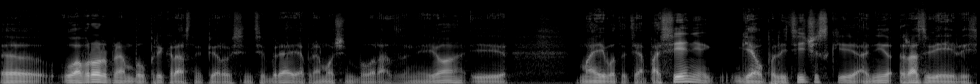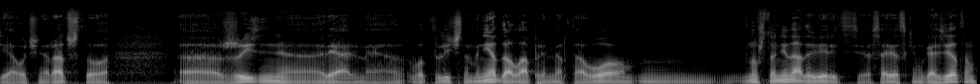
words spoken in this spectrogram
Э, у Авроры прям был прекрасный 1 сентября, я прям очень был рад за нее, и мои вот эти опасения геополитические, они развеялись. Я очень рад, что э, жизнь э, реальная, вот лично мне дала пример того, ну, что не надо верить советским газетам,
